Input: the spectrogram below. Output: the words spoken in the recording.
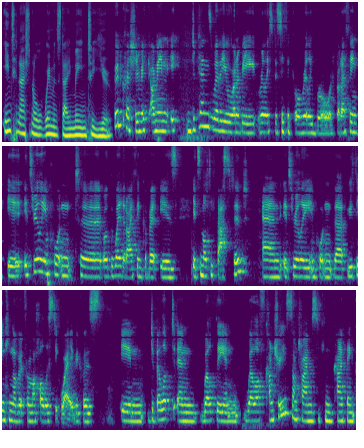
International Women's Day mean to you? Good question, Mick. I mean, it depends whether you want to be really specific or really broad, but I think it, it's really important to, or the way that I think of it is it's multifaceted and it's really important that you're thinking of it from a holistic way because in developed and wealthy and well off countries, sometimes you can kind of think,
